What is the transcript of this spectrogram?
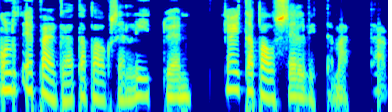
ollut epäiltyä tapauksen liittyen, jäi tapaus selvittämättä.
